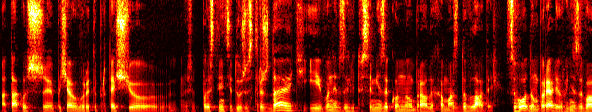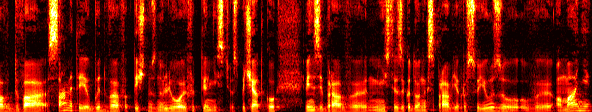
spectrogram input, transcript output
а також е, почав говорити про те, що палестинці дуже страждають, і вони взагалі-то самі законно обрали Хамас до влади. Згодом Борель організував два саміти, і обидва фактично з нульовою ефективністю. Спочатку він зібрав міністрів закордонних справ Євросоюзу в Омані.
